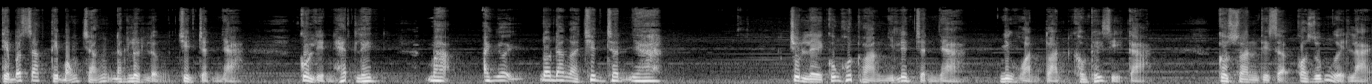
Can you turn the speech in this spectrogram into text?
Thì bất giác thấy bóng trắng đang lơ lửng trên trần nhà. Cô liền hét lên Mà anh ơi, nó đang ở trên trần nhà. Chú Lê cũng hốt hoảng nhìn lên trần nhà, Nhưng hoàn toàn không thấy gì cả. Cô Xuân thì sợ co rúm người lại.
